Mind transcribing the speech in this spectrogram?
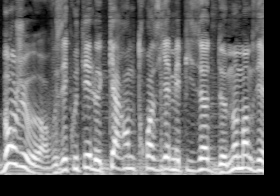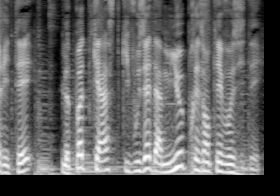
Bonjour, vous écoutez le 43e épisode de Moment de vérité, le podcast qui vous aide à mieux présenter vos idées.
